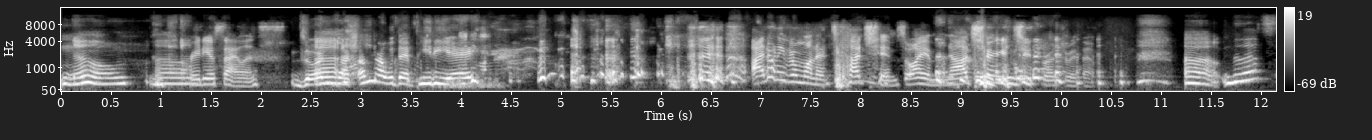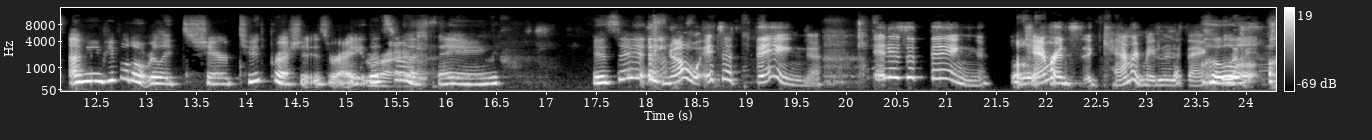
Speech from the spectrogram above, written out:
No. Uh, Radio silence. Jordan's Uh, like, I'm not with that PDA. I don't even want to touch him, so I am not sharing a toothbrush with him. uh, no, that's. I mean, people don't really share toothbrushes, right? That's not a thing. Is it? No, it's a thing. It is a thing. Oh. Cameron's Cameron made it a thing. Oh. Ugh.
